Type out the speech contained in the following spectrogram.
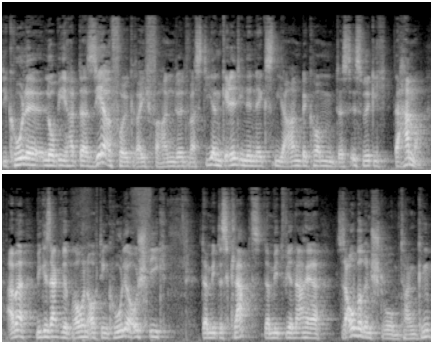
die Kohlelobby hat da sehr erfolgreich verhandelt. Was die an Geld in den nächsten Jahren bekommen, das ist wirklich der Hammer. Aber wie gesagt, wir brauchen auch den Kohleausstieg, damit es klappt, damit wir nachher sauberen Strom tanken.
